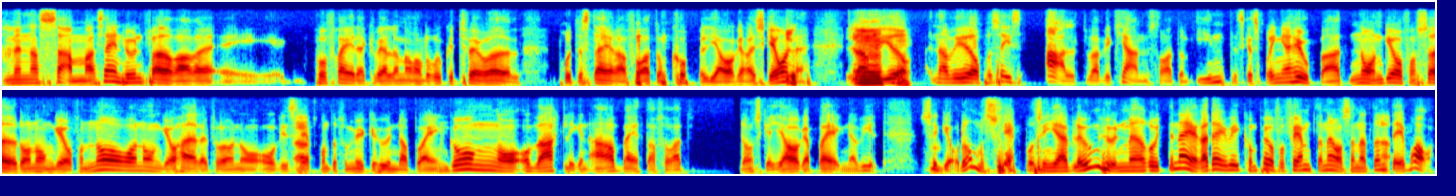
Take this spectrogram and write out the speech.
Men när samma sen hundförare eh, på fredagskvällen när de har druckit två öl protesterar för att de koppeljagar i Skåne. När vi, mm. gör, när vi gör precis allt vad vi kan för att de inte ska springa ihop. Att någon går från söder, någon går från norr och någon går härifrån och, och vi släpper ja. inte för mycket hundar på en gång och, och verkligen arbetar för att de ska jaga på egna vilt. Så mm. går de och släpper sin jävla unghund med en rutinerad det vi kom på för 15 år sedan att det ja. inte är bra.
